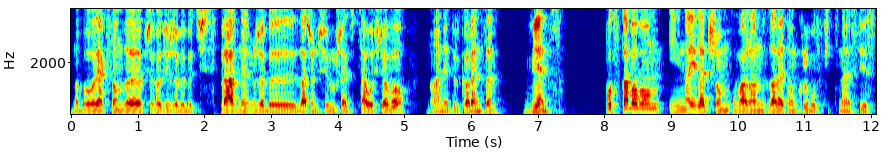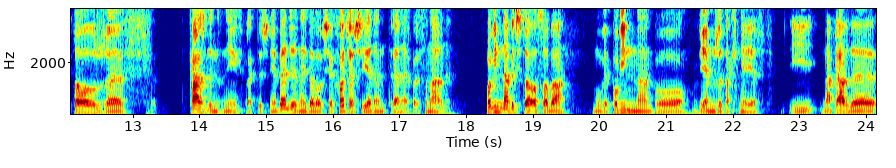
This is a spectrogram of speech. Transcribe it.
no bo jak sądzę, przychodzi, żeby być sprawnym, żeby zacząć się ruszać całościowo, no a nie tylko ręce. Więc podstawową i najlepszą uważam zaletą klubów fitness jest to, że w każdym z nich praktycznie będzie znajdował się chociaż jeden trener personalny. Powinna być to osoba, mówię powinna, bo wiem, że tak nie jest. I naprawdę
